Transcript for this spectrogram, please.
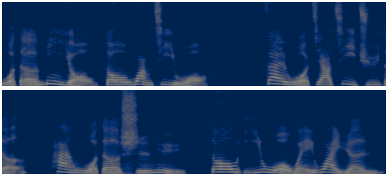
我的密友都忘记我，在我家寄居的和我的使女都以我为外人，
